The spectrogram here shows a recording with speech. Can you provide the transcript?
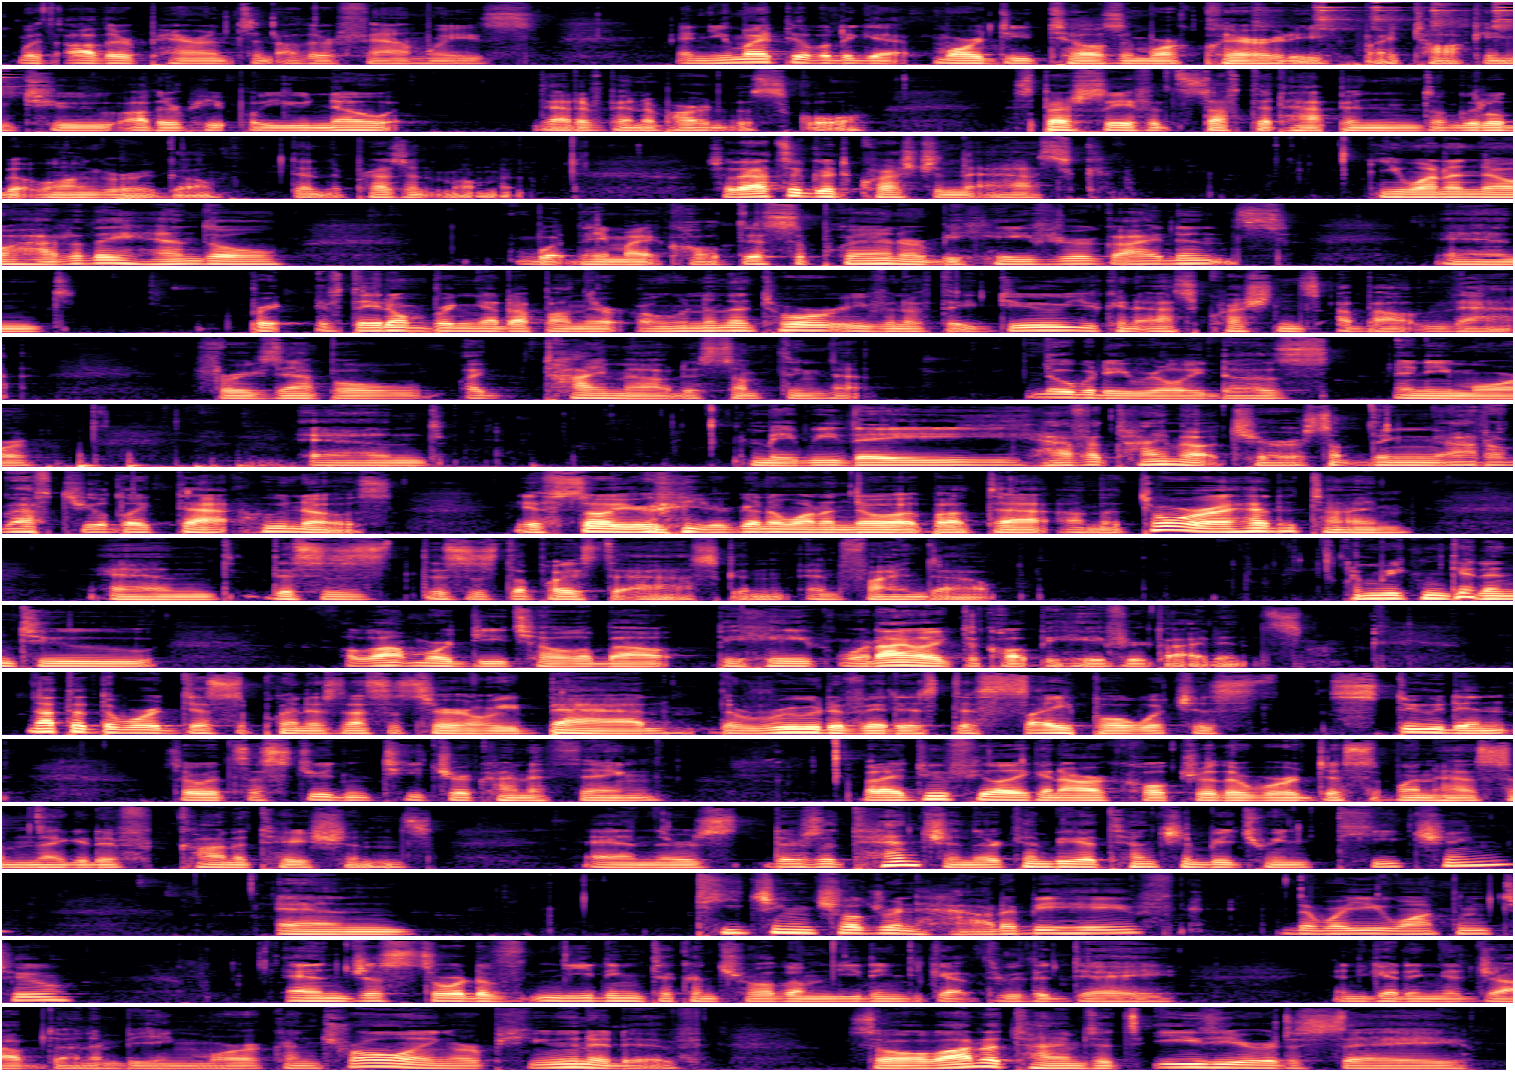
with other parents and other families. And you might be able to get more details and more clarity by talking to other people you know that have been a part of the school, especially if it's stuff that happened a little bit longer ago than the present moment. So that's a good question to ask. You want to know how do they handle what they might call discipline or behavior guidance and if they don't bring that up on their own in the tour, even if they do, you can ask questions about that. For example, like timeout is something that nobody really does anymore. And maybe they have a timeout chair or something out of left field like that. Who knows? If so, you're you're gonna want to know about that on the tour ahead of time. And this is this is the place to ask and, and find out. And we can get into a lot more detail about behave what I like to call behavior guidance. Not that the word discipline is necessarily bad. The root of it is disciple, which is student. So it's a student teacher kind of thing. But I do feel like in our culture, the word discipline has some negative connotations. And there's there's a tension. There can be a tension between teaching and teaching children how to behave the way you want them to, and just sort of needing to control them, needing to get through the day and getting the job done and being more controlling or punitive. So a lot of times it's easier to say,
